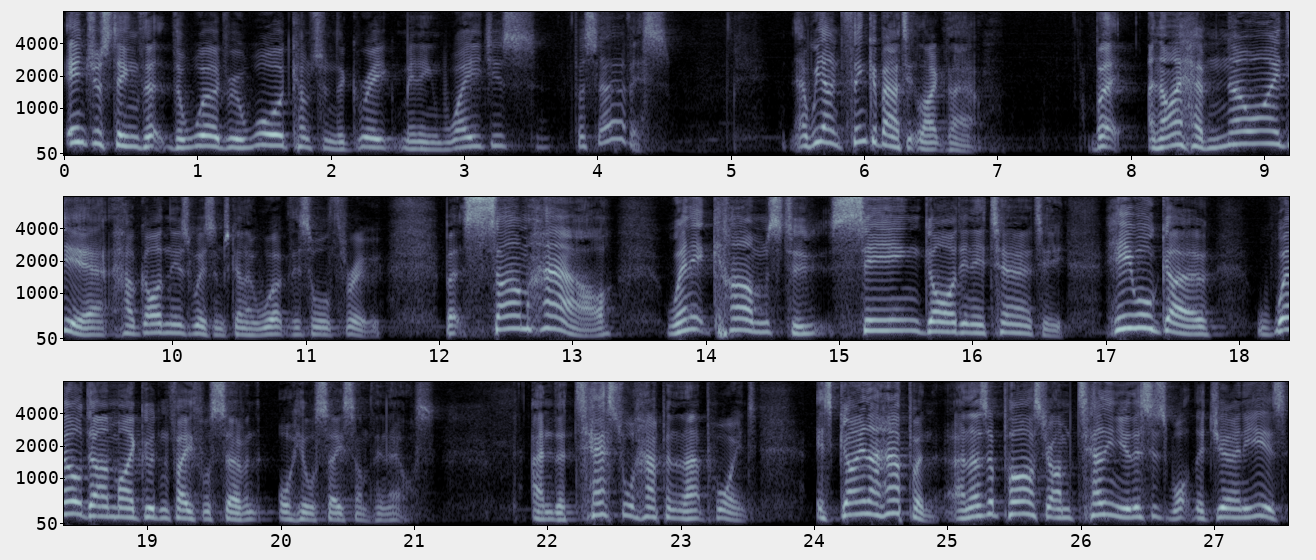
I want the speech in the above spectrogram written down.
Interesting that the word reward comes from the Greek meaning wages for service. Now, we don't think about it like that. But, and I have no idea how God in His wisdom is going to work this all through. But somehow, when it comes to seeing God in eternity, He will go, Well done, my good and faithful servant, or He'll say something else. And the test will happen at that point. It's going to happen. And as a pastor, I'm telling you, this is what the journey is.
